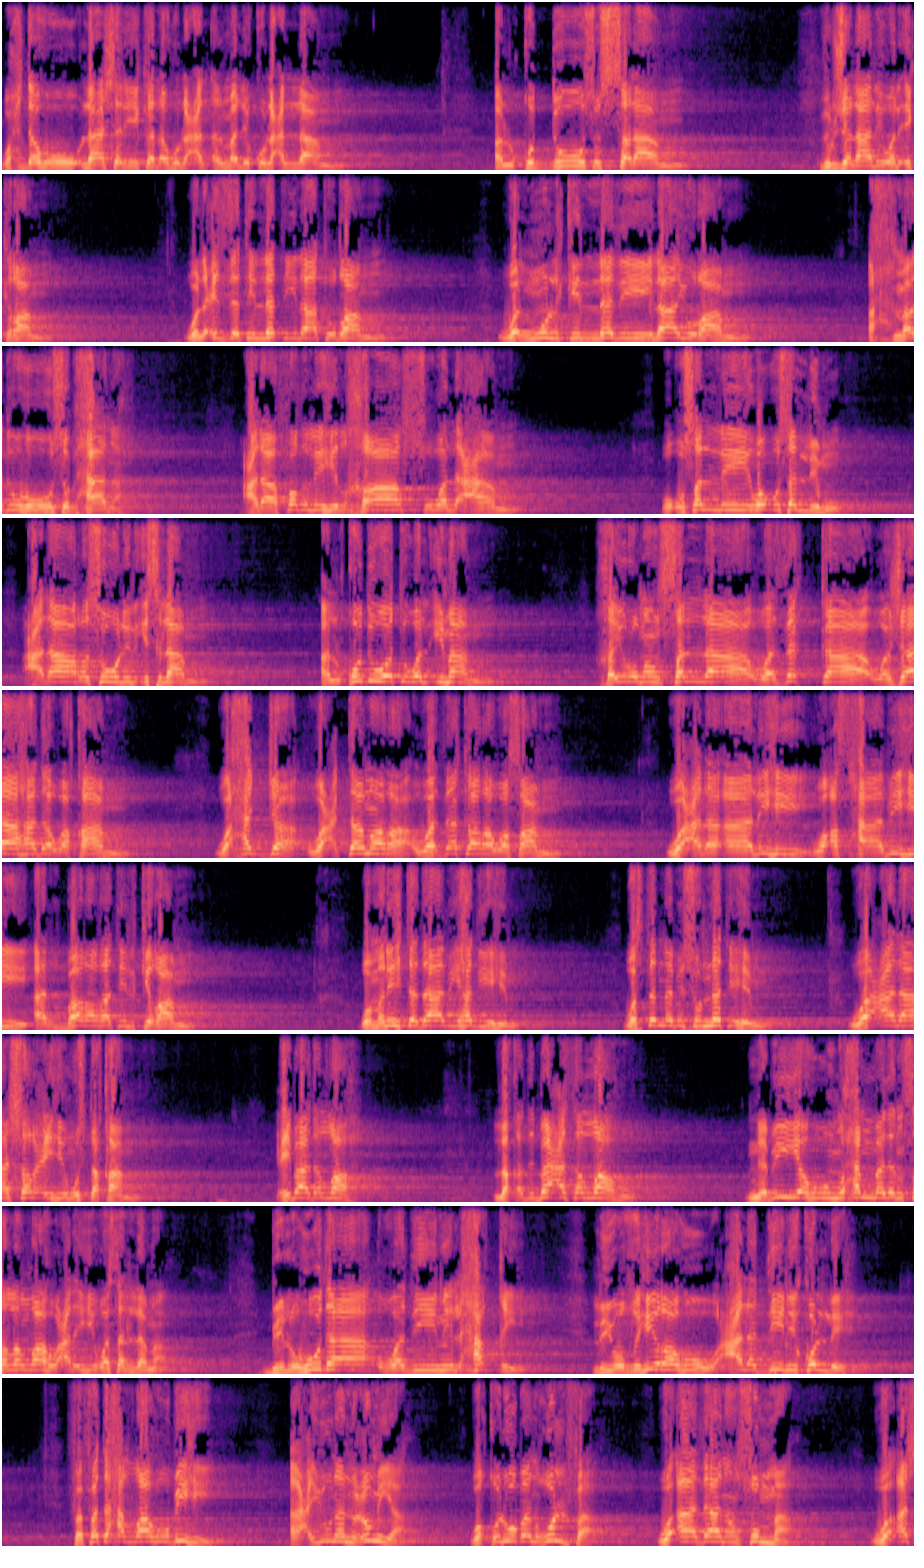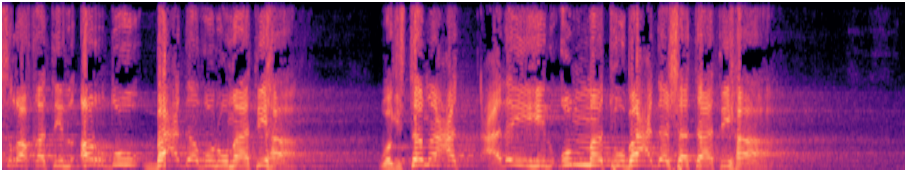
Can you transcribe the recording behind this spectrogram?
وحده لا شريك له الملك العلام القدوس السلام ذو الجلال والإكرام والعزة التي لا تضام والملك الذي لا يرام أحمده سبحانه على فضله الخاص والعام وأصلي وأسلم على رسول الإسلام القدوة والإمام. خير من صلى وزكى وجاهد وقام وحج واعتمر وذكر وصام. وعلى آله وأصحابه البررة الكرام. ومن اهتدى بهديهم واستنى بسنتهم وعلى شرعه مستقام. عباد الله لقد بعث الله نبيه محمدا صلى الله عليه وسلم بالهدى ودين الحق ليظهره على الدين كله. ففتح الله به أعينا عميا وقلوبا غلفا وآذانا صما وأشرقت الأرض بعد ظلماتها واجتمعت عليه الأمة بعد شتاتها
